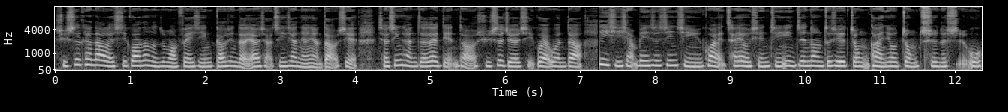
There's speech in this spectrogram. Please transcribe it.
许氏看到了西瓜弄得这么费心，高兴的要小青向娘娘道谢。小青含着泪点头。许氏觉得奇怪，问道：“弟媳想必是心情愉快，才有闲情逸致弄这些重看又重吃的食物，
